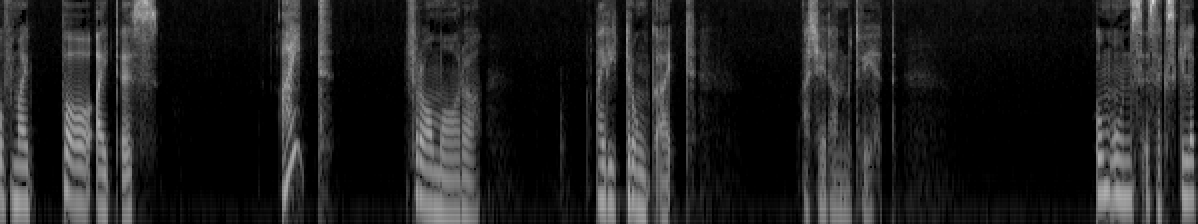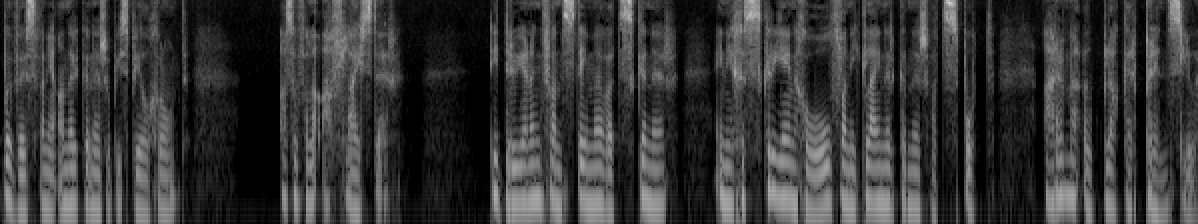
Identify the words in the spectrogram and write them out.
of my pa uit is. Uit? Vra Mara. Uit die tronk uit. As jy dan moet weet. Om ons is ek skielik bewus van die ander kinders op die speelgrond, asof hulle afluister. Die dreuning van stemme wat skinder en die geskree en gehol van die kleiner kinders wat spot. Arme ou plakker Prinsloo.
